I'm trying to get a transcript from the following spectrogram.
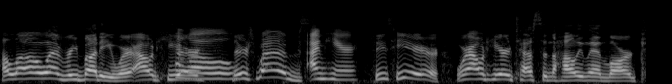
Hello everybody, we're out here. Hello. There's Webs. I'm here. She's here. We're out here testing the Hollyland Lark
